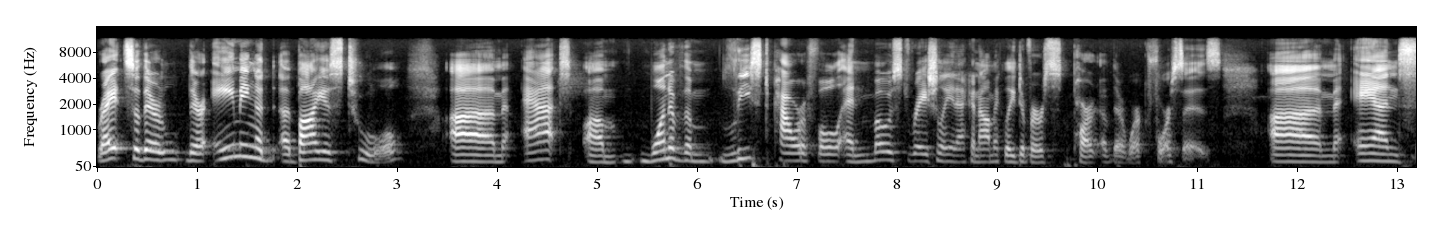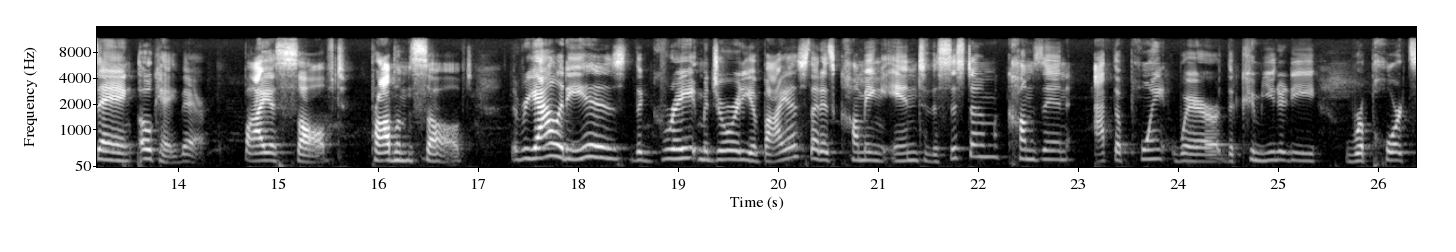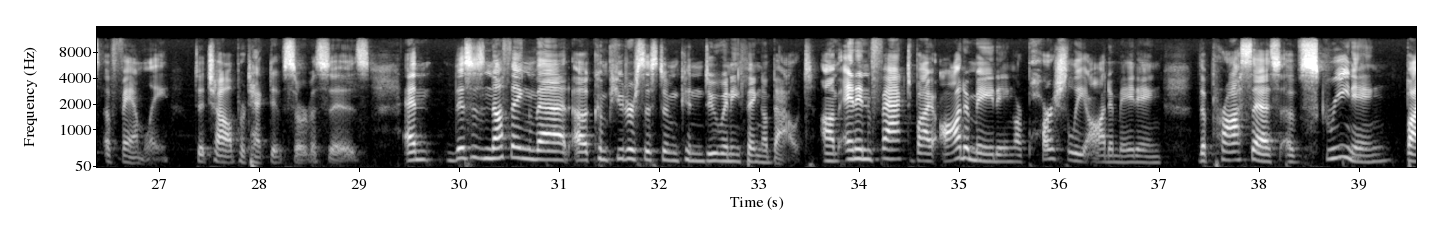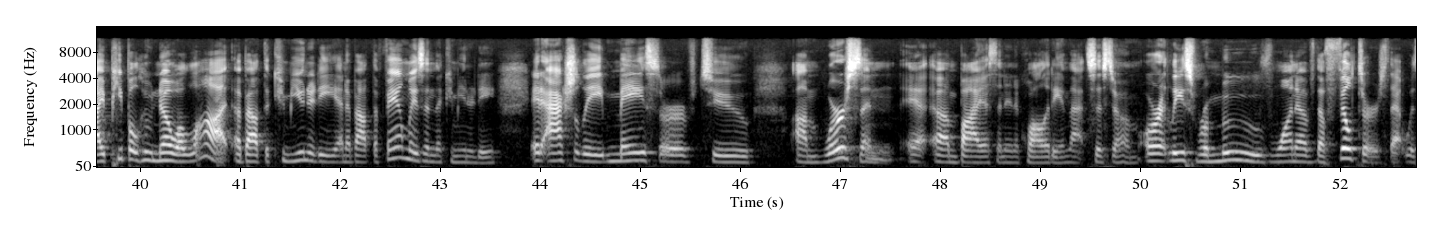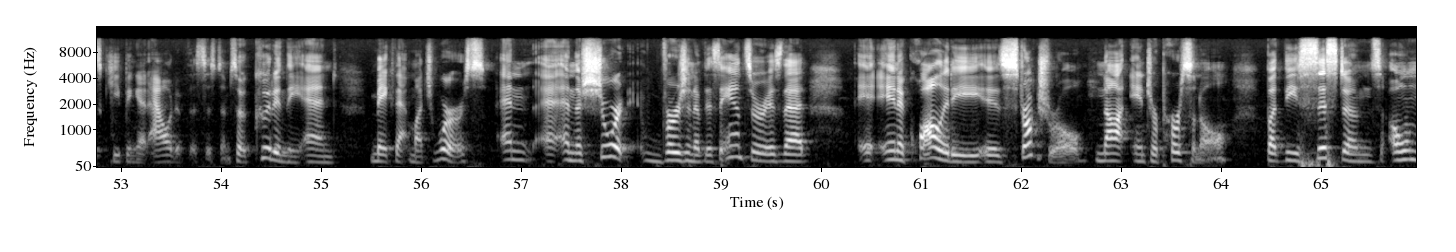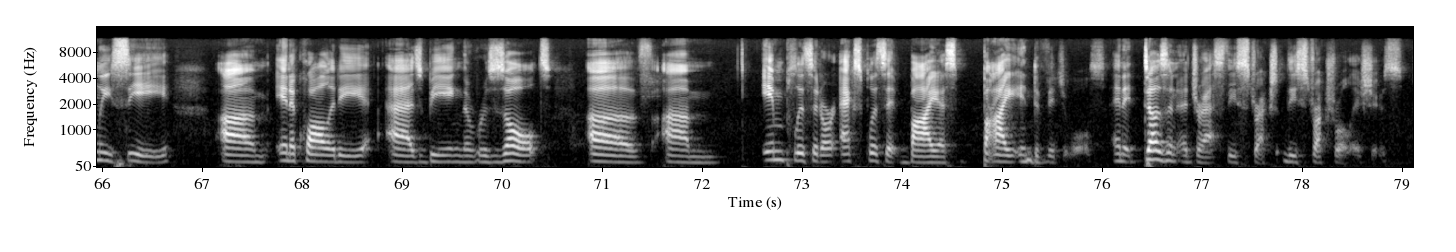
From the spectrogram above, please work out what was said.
right? So they're, they're aiming a, a bias tool um, at um, one of the least powerful and most racially and economically diverse part of their workforces. Um, and saying, okay, there, bias solved, problem solved. The reality is the great majority of bias that is coming into the system comes in at the point where the community reports a family to Child Protective Services. And this is nothing that a computer system can do anything about. Um, and in fact, by automating or partially automating the process of screening by people who know a lot about the community and about the families in the community, it actually may serve to um, worsen eh, um, bias and inequality in that system, or at least remove one of the filters that was keeping it out of the system. So it could, in the end, make that much worse. And, and the short version of this answer is that inequality is structural, not interpersonal, but these systems only see um, inequality as being the result of um, implicit or explicit bias by individuals, and it doesn't address these, struct these structural issues.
